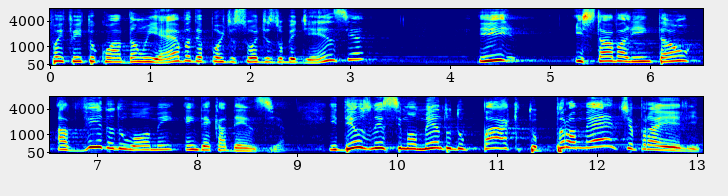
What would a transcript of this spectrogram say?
foi feito com Adão e Eva depois de sua desobediência e estava ali então a vida do homem em decadência. E Deus, nesse momento do pacto, promete para ele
